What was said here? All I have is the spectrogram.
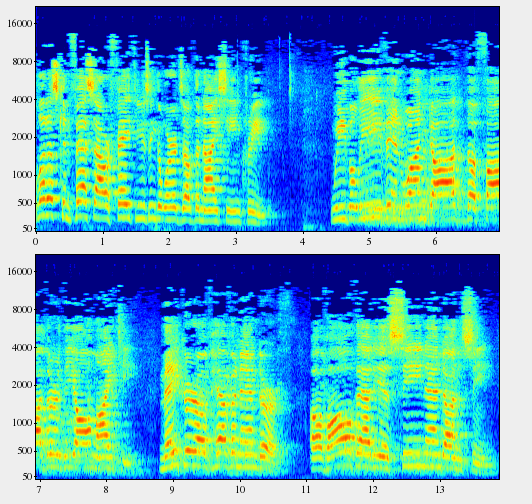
Let us confess our faith using the words of the Nicene Creed. We believe in one God, the Father, the Almighty, maker of heaven and earth, of all that is seen and unseen.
